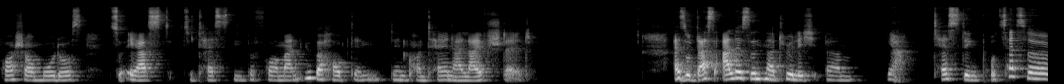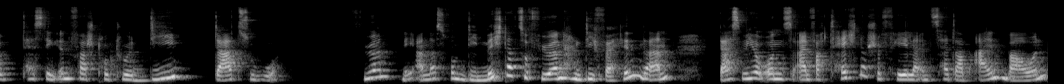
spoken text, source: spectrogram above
Vorschau-Modus zuerst zu testen, bevor man überhaupt den, den Container live stellt. Also das alles sind natürlich ähm, ja, Testing-Prozesse, Testing-Infrastruktur, die dazu führen, nee, andersrum, die nicht dazu führen, die verhindern, dass wir uns einfach technische Fehler ins Setup einbauen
